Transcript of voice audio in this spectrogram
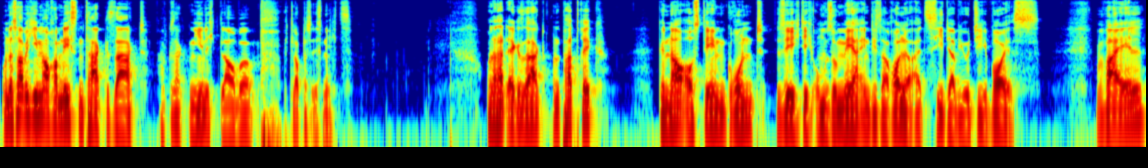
Und das habe ich ihm auch am nächsten Tag gesagt. Habe gesagt, Neil, ich glaube, pff, ich glaube, das ist nichts. Und dann hat er gesagt, und Patrick, genau aus dem Grund sehe ich dich umso mehr in dieser Rolle als CWG Voice. Weil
